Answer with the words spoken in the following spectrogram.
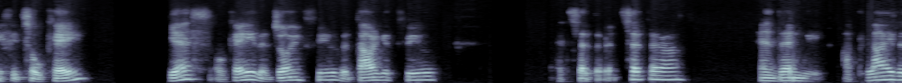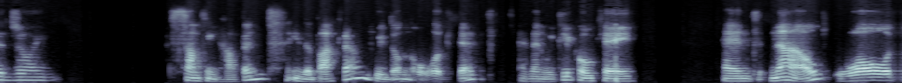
if it's okay. Yes, okay, the join field, the target field, etc., etc and then we apply the join. Something happened in the background, we don't know what yet, and then we click OK. And now, what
